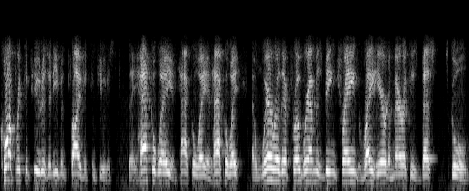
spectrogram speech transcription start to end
corporate computers, and even private computers. They hack away and hack away and hack away. And where are their programmers being trained? Right here in America's best schools.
